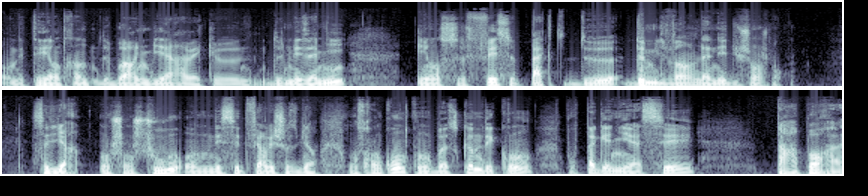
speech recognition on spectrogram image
on était en train de boire une bière avec euh, deux de mes amis et on se fait ce pacte de 2020, l'année du changement. C'est-à-dire, on change tout, on essaie de faire les choses bien. On se rend compte qu'on bosse comme des cons pour pas gagner assez par rapport à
